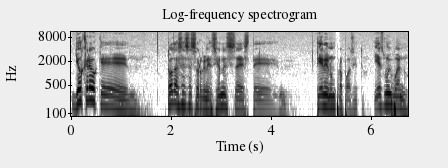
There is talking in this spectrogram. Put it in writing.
Yo creo que todas esas organizaciones este, tienen un propósito. Y es muy bueno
